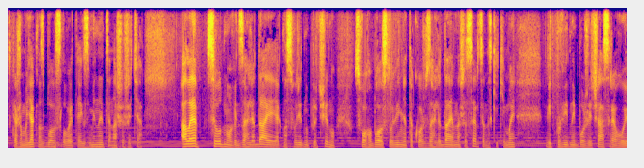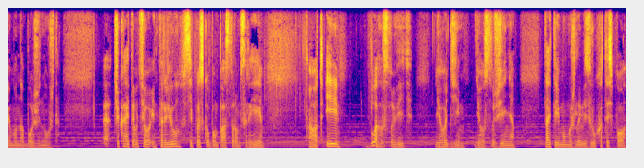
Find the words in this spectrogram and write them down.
Скажімо, як нас благословити, як змінити наше життя. Але все одно він заглядає як на своєрідну причину свого благословіння, також заглядає в наше серце, наскільки ми відповідний Божий час реагуємо на Божі нужди. Е, Чекайте оцього інтерв'ю з єпископом пастором Сергієм. От, і благословіть його дім, його служіння. Дайте йому можливість рухатись по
